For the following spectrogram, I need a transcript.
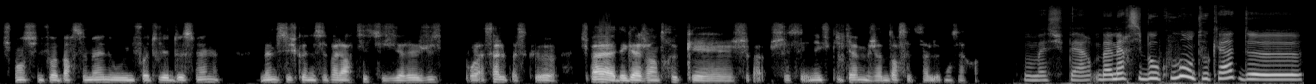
je pense une fois par semaine ou une fois tous les deux semaines. Même si je connaissais pas l'artiste, j'y allais juste pour la salle parce que je sais pas, elle dégage un truc est, je sais pas, c'est inexplicable, mais j'adore cette salle de concert. Quoi. Bon bah super. Bah merci beaucoup en tout cas de.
